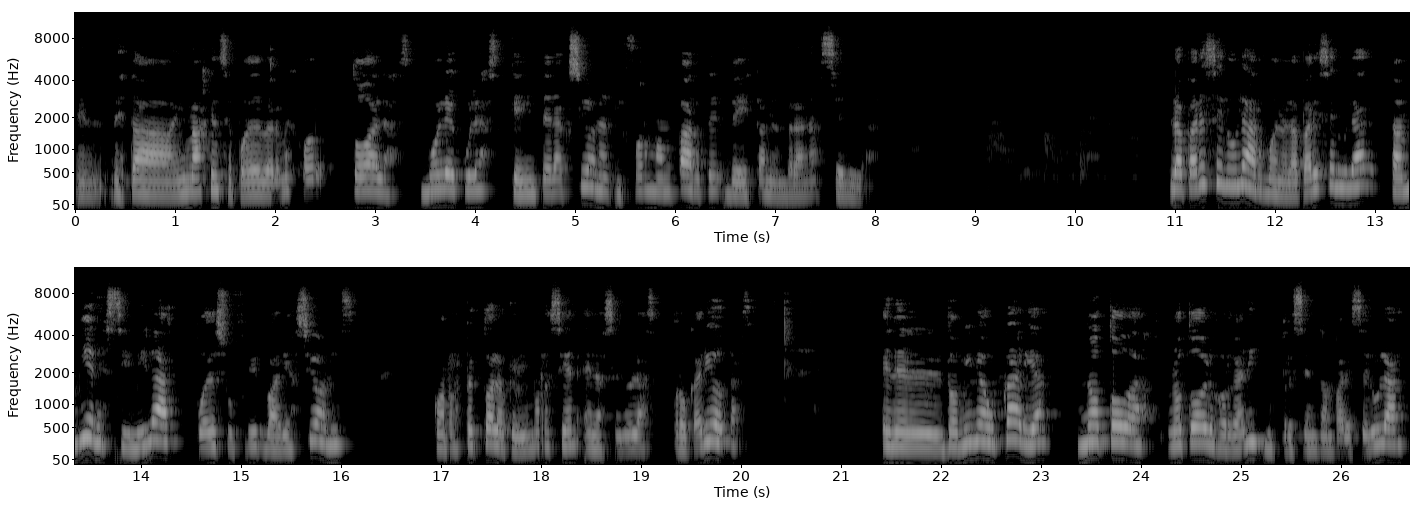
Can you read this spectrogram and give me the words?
En esta imagen se puede ver mejor todas las moléculas que interaccionan y forman parte de esta membrana celular. La pared celular, bueno, la pared celular también es similar, puede sufrir variaciones con respecto a lo que vimos recién en las células procariotas. En el dominio eucaria, no, no todos los organismos presentan pared celular,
